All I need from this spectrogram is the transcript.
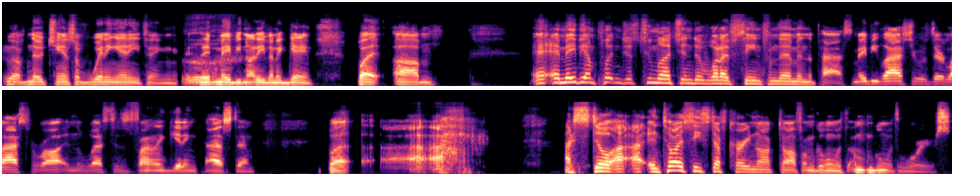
who have no chance of winning anything. They maybe not even a game. But um, and, and maybe I'm putting just too much into what I've seen from them in the past. Maybe last year was their last hurrah, and the West is finally getting past them. But uh, I still, I, I, until I see Steph Curry knocked off, I'm going with I'm going with the Warriors.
